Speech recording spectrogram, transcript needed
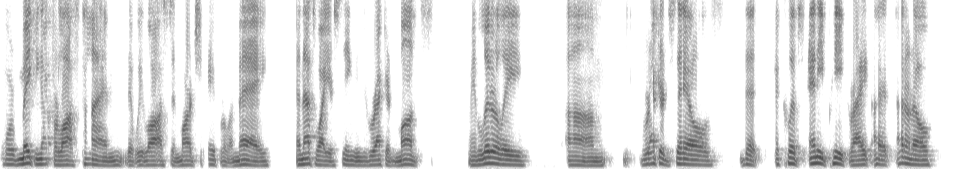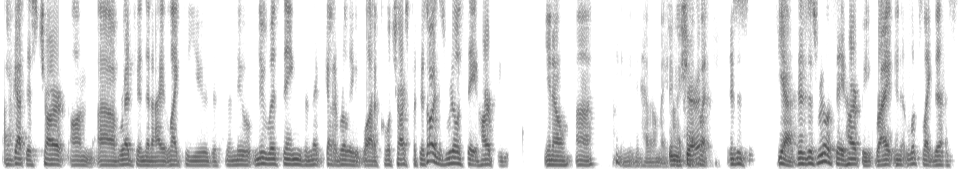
we're making up for lost time that we lost in March, April, and May, and that's why you're seeing these record months. I mean, literally, um, record sales that eclipse any peak. Right? I I don't know. I've got this chart on uh, Redfin that I like to use. It's the new new listings, and they've got a really a lot of cool charts. But there's always this real estate heartbeat. You know, uh, I think I even have it on my. Can you share it? But there's this, yeah, there's this real estate heartbeat, right? And it looks like this.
